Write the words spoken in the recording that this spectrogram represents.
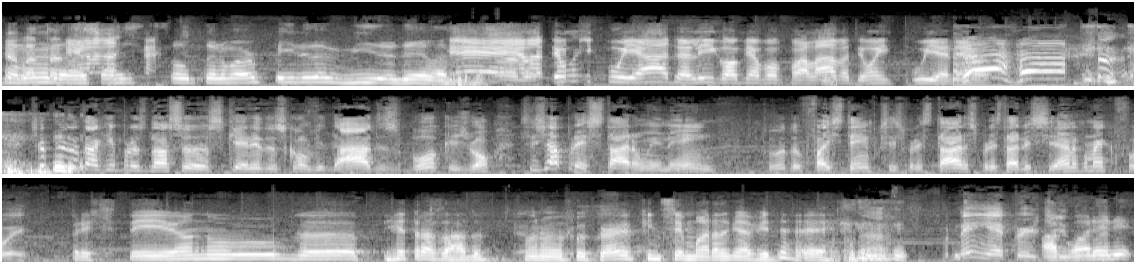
Ela Mano, tá- ela tá soltando o maior peido da vida dela. É, ela deu uma encuiada ali, igual minha avó falava, deu uma encuia nela. Deixa eu perguntar aqui pros nossos queridos convidados, Boca e João. Vocês já prestaram o Enem? Tudo? Faz tempo que vocês prestaram? Vocês prestaram esse ano? Como é que foi? Prestei ano ah, retrasado. Quando foi o pior fim de semana da minha vida. É. Nem é perdido. Agora ele.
